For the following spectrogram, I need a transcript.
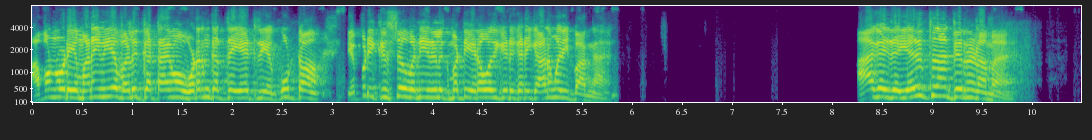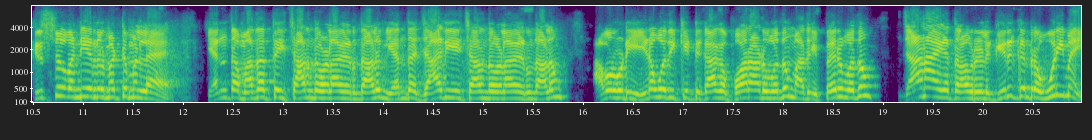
அவனுடைய மனைவியே வலுக்கட்டாயமா உடன்கட்டை ஏற்றிய கூட்டம் எப்படி கிறிஸ்துவ வன்னியர்களுக்கு மட்டும் இடஒதுக்கீடு கிடைக்க அனுமதிப்பாங்க? ஆக இதை எதிர்த்து தான் தெரியணும் நாம. கிறிஸ்துவ வன்னியர்கள் மட்டுமல்ல எந்த மதத்தை சார்ந்தவர்களாக இருந்தாலும் எந்த ஜாதியை சார்ந்தவர்களாக இருந்தாலும் அவர்களுடைய இடஒதுக்கீட்டுக்காக போராடுவதும் அதை பெறுவதும் ஜனநாயகத்தில் அவர்களுக்கு இருக்கின்ற உரிமை.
